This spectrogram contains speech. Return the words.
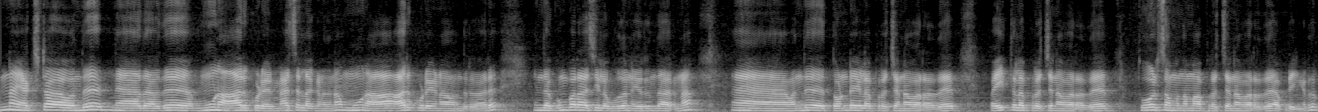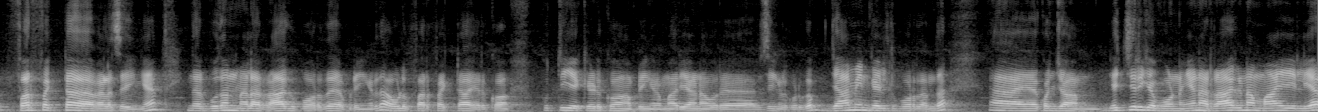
இன்னும் எக்ஸ்ட்ரா வந்து அதாவது மூணு ஆறு குடையவர் மேட்சில் லக்கணதுன்னா மூணு ஆ ஆறு வந்துடுவார். இந்த கும்பராசியில் புதன் இருந்தாருன்னா வந்து தொண்டையில் பிரச்சனை வர்றது வயிற்றில் பிரச்சனை வர்றது தோல் சம்மந்தமாக பிரச்சனை வர்றது அப்படிங்கிறது பர்ஃபெக்டாக வேலை செய்யுங்க. இந்த புதன் மேலே ராகு போகிறது அப்படிங்கிறது அவ்வளோ பர்ஃபெக்டாக இருக்கும். புத்தியை கெடுக்கும் அப்படிங்கிற மாதிரியான ஒரு விஷயங்கள் கொடுக்கும். ஜாமீன் கையெழுத்து போடுறதா இருந்தால் கொஞ்சம் எச்சரிக்கை போடணும். ஏன்னா ராகுனா மாய இல்லையா?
